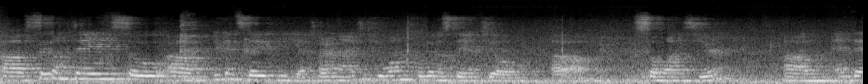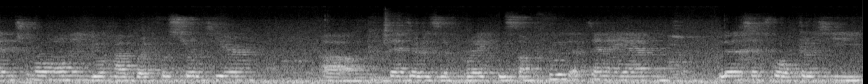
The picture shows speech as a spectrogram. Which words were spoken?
Uh, second day, so um, you can stay the entire night if you want. We're going to stay until um, someone is here. Um, and then tomorrow morning you'll have breakfast served here. Um, then there is a break with some food at 10 a.m., lunch at 12.30,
